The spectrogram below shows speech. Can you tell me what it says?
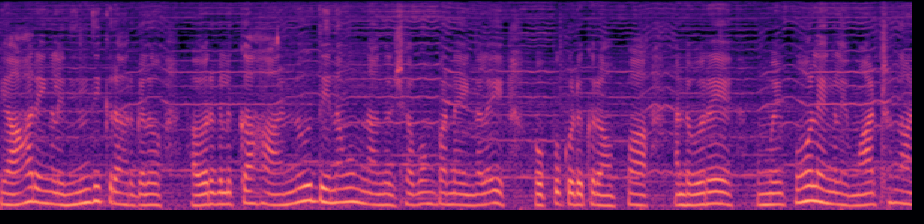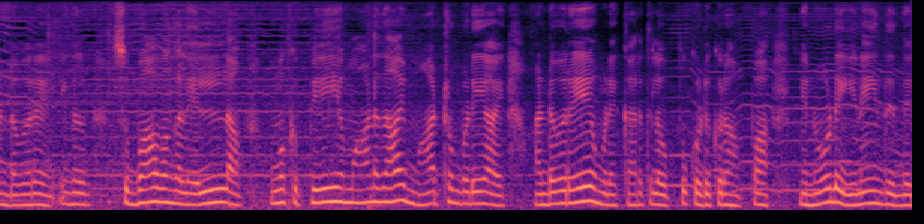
யார் எங்களை நிந்திக்கிறார்களோ அவர்களுக்காக அனுதினமும் நாங்கள் ஜபம் பண்ண எங்களை ஒப்பு கொடுக்குறோம் அப்பா. ஆண்டவரே உண்மை போல் எங்களை மாற்றுங்க ஆண்டவரே. எங்கள் சுபாவங்கள் எல்லாம் உமக்கு பிரியமானதாய் மாற்றும்படியாய் ஆண்டவரே உம்முடைய கருத்தில் ஒப்பு கொடுக்குறோம். அப்பா என்னோடு இணைந்து இந்த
